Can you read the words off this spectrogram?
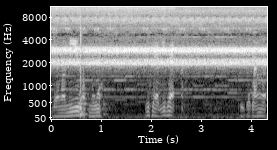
เดี๋ยวมามีอยู่ครับหนูนี่แผลนี่แผลถือจากหลังเลย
